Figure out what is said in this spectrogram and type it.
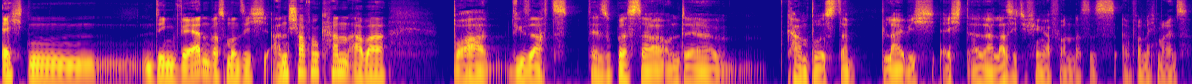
echt ein, Ding werden, was man sich anschaffen kann. Aber boah, wie gesagt, der Superstar und der Campus, da bleibe ich echt, da lasse ich die Finger von. Das ist einfach nicht meins.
